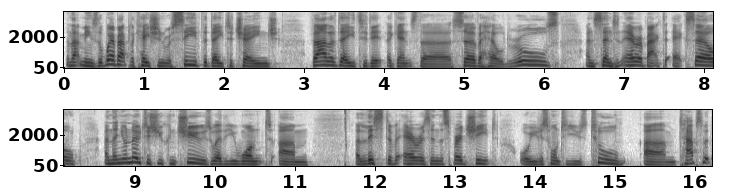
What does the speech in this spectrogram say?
And that means the web application received the data change, validated it against the server held rules, and sent an error back to Excel. And then you'll notice you can choose whether you want um, a list of errors in the spreadsheet or you just want to use tool um, tabs. But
